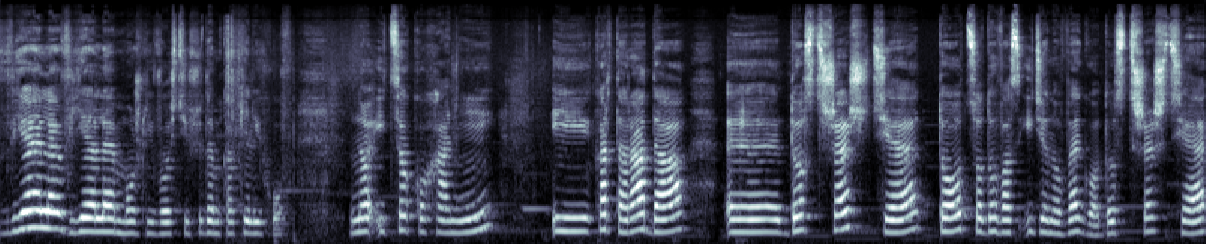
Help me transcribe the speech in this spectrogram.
wiele, wiele możliwości, siódemka kielichów. No i co, kochani? I karta rada, dostrzeżcie to, co do Was idzie nowego, dostrzeżcie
